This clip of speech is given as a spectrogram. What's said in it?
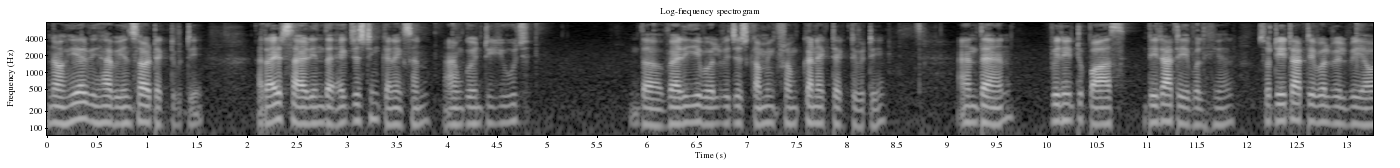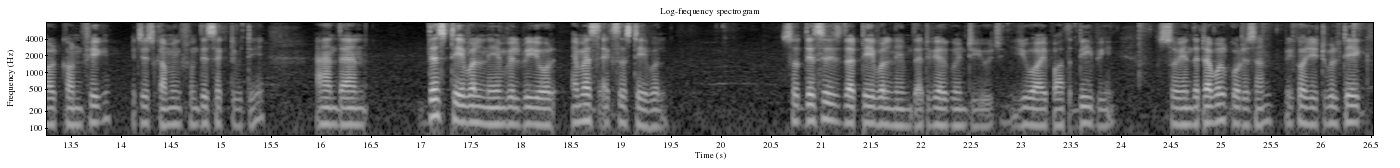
Now here we have insert activity. Right side in the existing connection I am going to use the variable which is coming from connect activity. And then we need to pass data table here. So data table will be our config which is coming from this activity. And then this table name will be your MS Access table so this is the table name that we are going to use UiPath DB so in the double quotation because it will take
